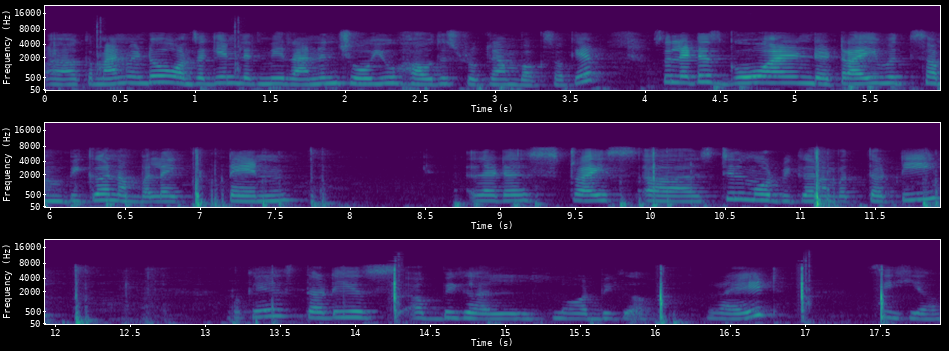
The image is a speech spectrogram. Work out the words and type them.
uh, command window. Once again let me run and show you how this program works okay? So let us go and try with some bigger number like 10 let us try uh, still more bigger number 30 okay 30 is a bigger lot bigger right? See here.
